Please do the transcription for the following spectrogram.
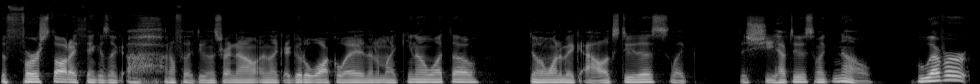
The first thought I think is like, oh, I don't feel like doing this right now. And like I go to walk away and then I'm like, you know what though? Do I want to make Alex do this? Like, does she have to do this? I'm like, no. Whoever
